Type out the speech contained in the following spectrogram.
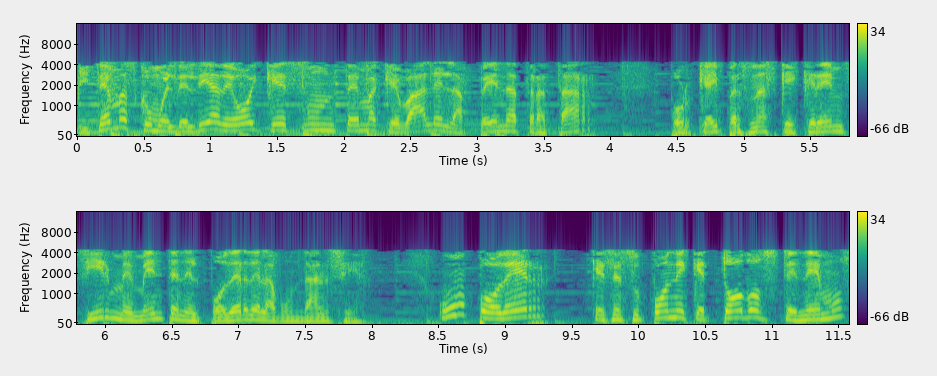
Y temas como el del día de hoy, que es un tema que vale la pena tratar porque hay personas que creen firmemente en el poder de la abundancia. Un poder que se supone que todos tenemos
